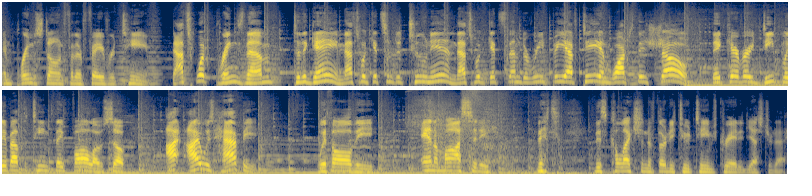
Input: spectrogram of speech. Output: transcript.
and brimstone for their favorite team. That's what brings them to the game. That's what gets them to tune in. That's what gets them to read PFT and watch this show. They care very deeply about the teams they follow. So I, I was happy with all the animosity that this collection of 32 teams created yesterday.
